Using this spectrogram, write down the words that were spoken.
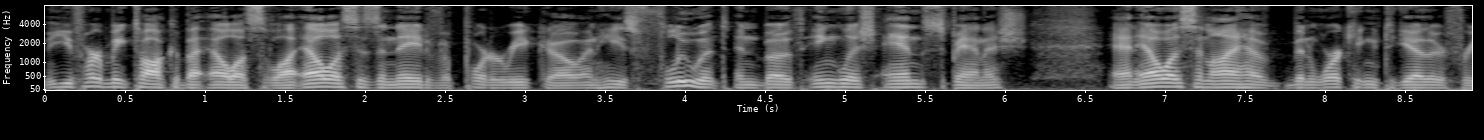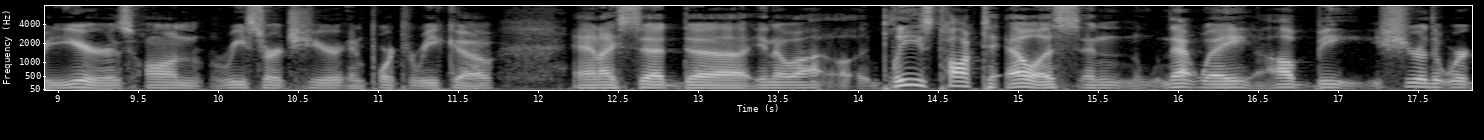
you've heard me talk about Ellis a lot. Ellis is a native of Puerto Rico, and he's fluent in both English and Spanish. And Ellis and I have been working together for years on research here in Puerto Rico. And I said, uh, you know, uh, please talk to Ellis, and that way I'll be sure that we're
